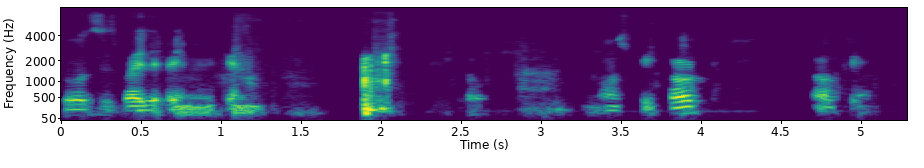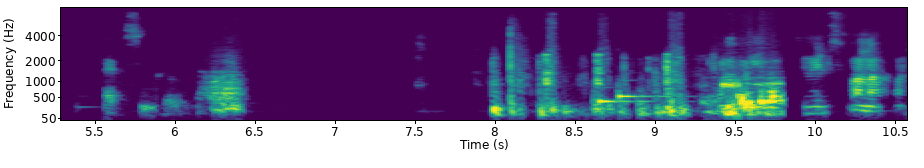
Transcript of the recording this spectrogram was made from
Close this by the time you can no speak out. Okay, that's good. It's one of one.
